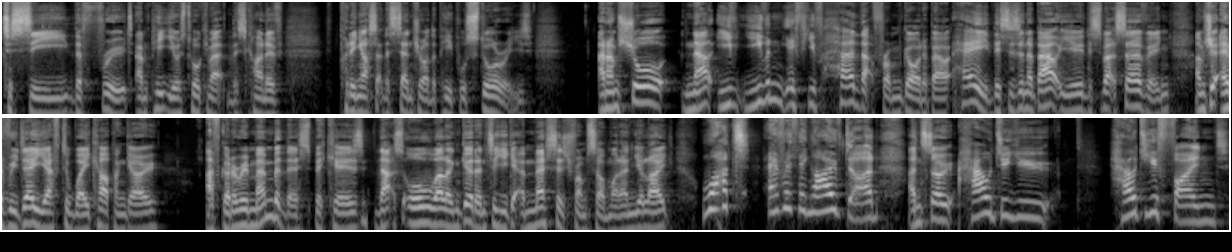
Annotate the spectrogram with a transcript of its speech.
to see the fruit. And Pete, you was talking about this kind of putting us at the center of other people's stories. And I'm sure now, even if you've heard that from God about, hey, this isn't about you, this is about serving, I'm sure every day you have to wake up and go, I've got to remember this because that's all well and good until you get a message from someone and you're like, what? Everything I've done. And so how do you, how do you find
